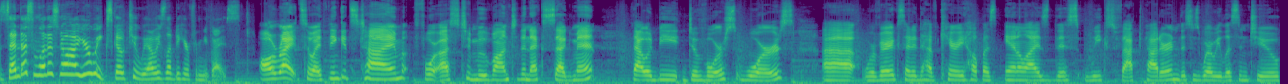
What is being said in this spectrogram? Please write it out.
send us and let us know how your weeks go too. We always love to hear from you guys. All right, so I think it's time for us to move on to the next segment. That would be Divorce Wars. Uh, we're very excited to have Carrie help us analyze this week's fact pattern. This is where we listen to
